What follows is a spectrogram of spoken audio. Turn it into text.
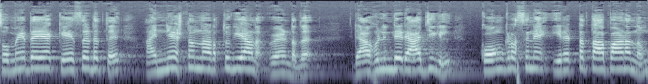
സ്വമേധയാ കേസെടുത്ത് അന്വേഷണം നടത്തുകയാണ് വേണ്ടത്. രാഹുലിന്റെ രാജിയിൽ കോൺഗ്രസിന് ഇരട്ടത്താപ്പാണെന്നും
